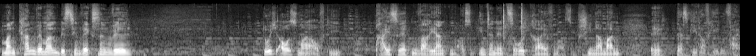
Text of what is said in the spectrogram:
man kann, wenn man ein bisschen wechseln will, durchaus mal auf die preiswerten Varianten aus dem Internet zurückgreifen, aus dem Chinamann. Äh, das geht auf jeden Fall.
